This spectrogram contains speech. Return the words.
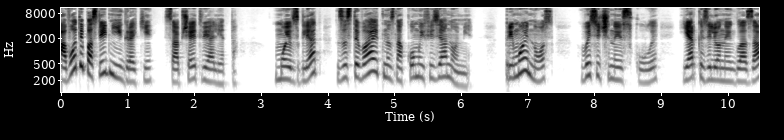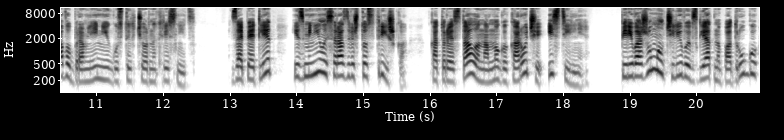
«А вот и последние игроки», — сообщает Виолетта. Мой взгляд застывает на знакомой физиономии. Прямой нос, высеченные скулы, ярко-зеленые глаза в обрамлении густых черных ресниц. За пять лет изменилась разве что стрижка, которая стала намного короче и стильнее. Перевожу молчаливый взгляд на подругу,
